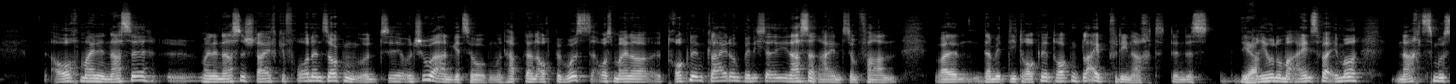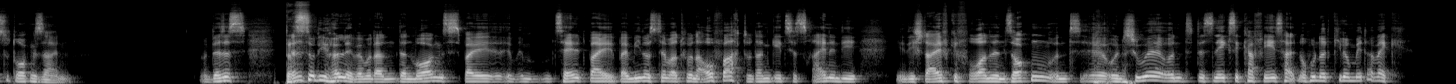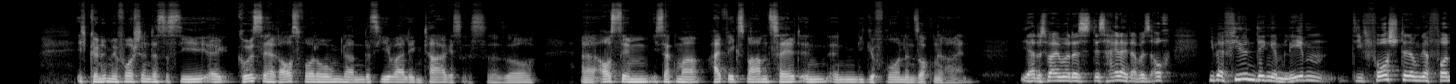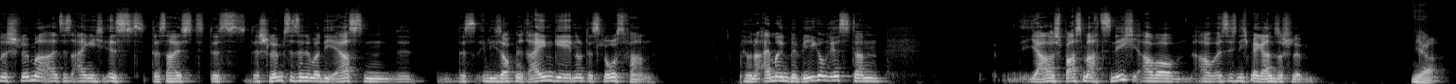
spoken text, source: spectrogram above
auch meine nasse, äh, meine nassen, steif gefrorenen Socken und, äh, und Schuhe angezogen und habe dann auch bewusst aus meiner trockenen Kleidung bin ich dann in die Nasse rein zum Fahren, weil damit die trockene trocken bleibt für die Nacht. Denn das, die ja. Prio Nummer eins war immer, nachts musst du trocken sein. Und das ist, das, das, ist so die Hölle, wenn man dann, dann morgens bei, im, Zelt bei, bei Minustemperaturen aufwacht und dann geht es jetzt rein in die, in die steif gefrorenen Socken und, äh, und Schuhe und das nächste Café ist halt noch 100 Kilometer weg. Ich könnte mir vorstellen, dass das die äh, größte Herausforderung dann des jeweiligen Tages ist. Also äh, aus dem, ich sag mal, halbwegs warmen Zelt in, in die gefrorenen Socken rein. Ja, das war immer das, das Highlight, aber es ist auch wie bei vielen Dingen im Leben, die Vorstellung davon ist schlimmer, als es eigentlich ist. Das heißt, das, das Schlimmste sind immer die ersten, das in die Socken reingehen und das losfahren. Wenn man einmal in Bewegung ist, dann, ja, Spaß macht es nicht, aber, aber es ist nicht mehr ganz so schlimm. Ja.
